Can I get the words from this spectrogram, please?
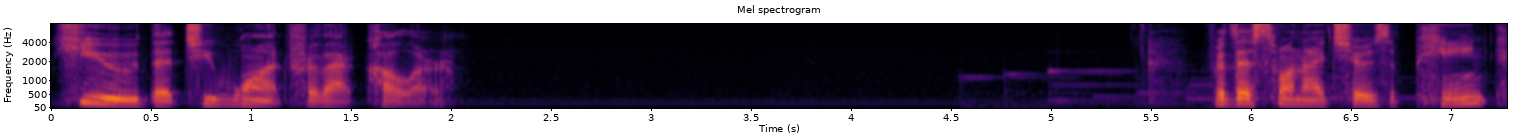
hue that you want for that color. For this one, I chose a pink,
